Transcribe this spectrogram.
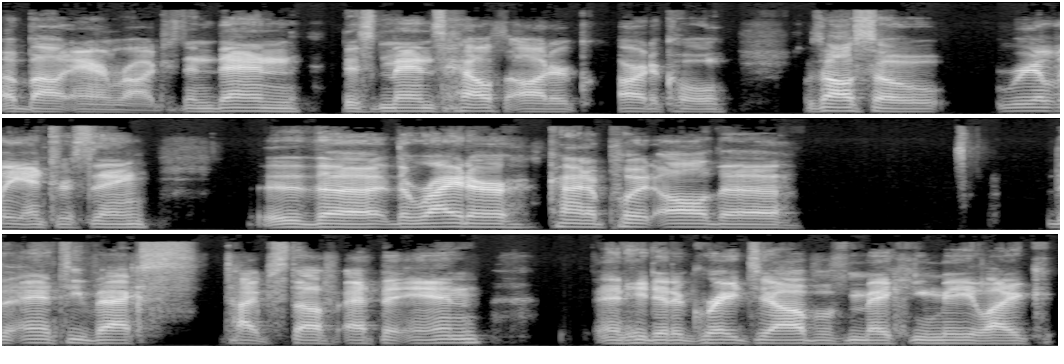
about Aaron Rodgers. And then this men's health article was also really interesting. The the writer kind of put all the the anti-vax type stuff at the end and he did a great job of making me like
